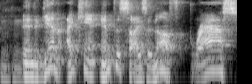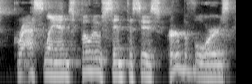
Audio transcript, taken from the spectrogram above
Mm-hmm. And again, I can't emphasize enough grass, grasslands, photosynthesis, herbivores.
